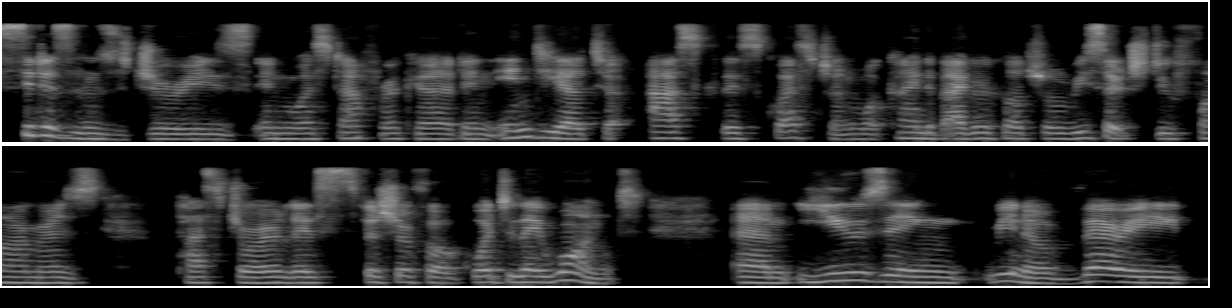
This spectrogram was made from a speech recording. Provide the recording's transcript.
citizens juries in West Africa and in India to ask this question, what kind of agricultural research do farmers, pastoralists, fisherfolk, what do they want? Um, using, you know, very,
